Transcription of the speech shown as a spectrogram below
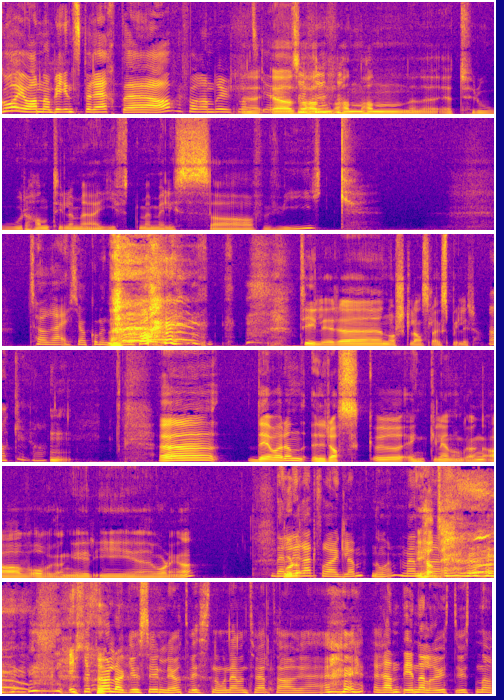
går jo an å bli inspirert eh, av for andre utenlandske Eh, Ja, altså han, han, han eh, Jeg tror han til og med er gift med Melissa Wiik. Tør jeg ikke å kommentere på. Tidligere norsk landslagsspiller. Ok, ja. Eh, det var en rask, ø, enkel gjennomgang av overganger i uh, Vålerenga. Veldig redd for å ha glemt noen, men Ja, eh, ikke føl dere usynliggjort hvis noen eventuelt har eh, rent inn eller ut uten å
